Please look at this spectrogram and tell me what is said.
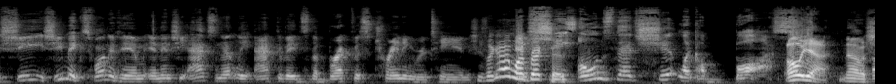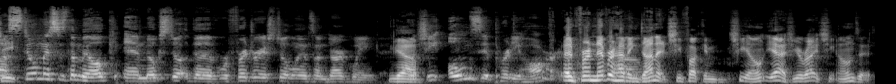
she she makes fun of him, and then she accidentally activates the breakfast training routine. She's like, I want And breakfast. She owns that shit like a boss. oh yeah, no, she Uh, still misses the milk, and milk still the refrigerator still lands on Darkwing. Yeah. but she owns it pretty hard. and for never Um, having done it, she fucking she owns. Yeah, you're right. She owns it.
